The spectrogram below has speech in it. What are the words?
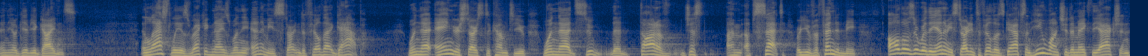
and He'll give you guidance. And lastly, is recognize when the enemy is starting to fill that gap. When that anger starts to come to you, when that, that thought of just, I'm upset or you've offended me, all those are where the enemy's starting to fill those gaps, and he wants you to make the action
